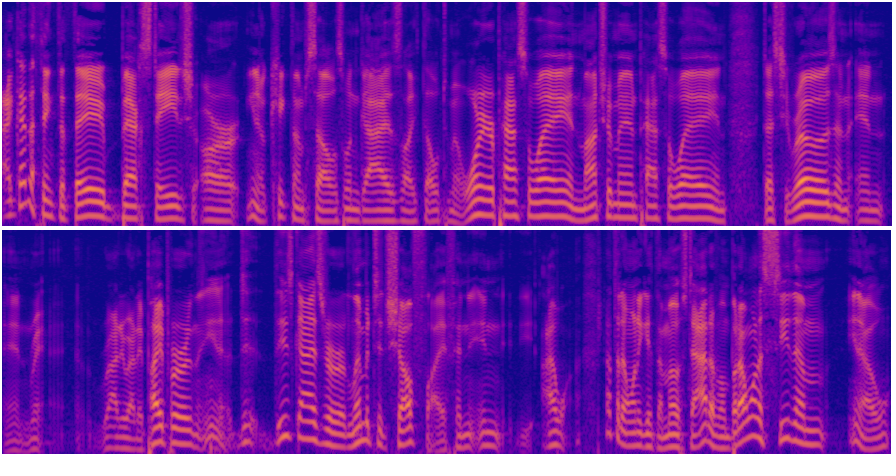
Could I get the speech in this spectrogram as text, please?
I gotta think that they backstage are you know kick themselves when guys like the Ultimate Warrior pass away and Macho Man pass away and Dusty Rhodes and and and Roddy Roddy Piper and you know d- these guys are limited shelf life and in I not that I want to get the most out of them but I want to see them you know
